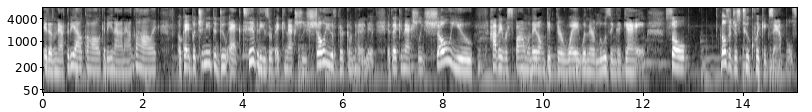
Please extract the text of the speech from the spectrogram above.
it doesn't have to be alcohol, it could be non alcoholic. Okay. But you need to do activities where they can actually show you if they're competitive, if they can actually show you how they respond when they don't get their way, when they're losing a game. So, those are just two quick examples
